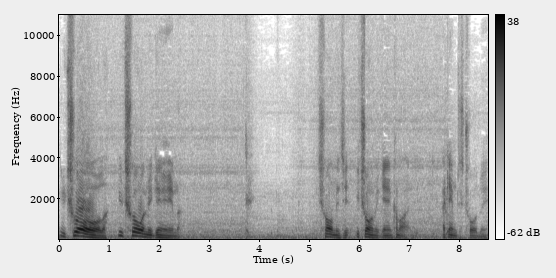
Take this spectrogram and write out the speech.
You troll. You trolling me, game. Trolling me, you trolling me, game. Come on. That game just trolled me.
